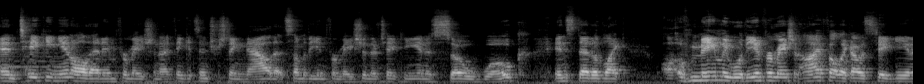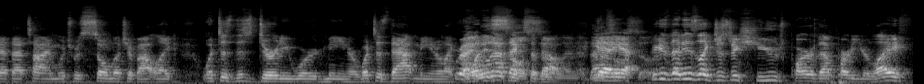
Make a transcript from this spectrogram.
and taking in all that information. I think it's interesting now that some of the information they're taking in is so woke instead of like uh, mainly with the information I felt like I was taking in at that time, which was so much about like what does this dirty word mean or what does that mean or like Right, what well, is sex about? yeah, yeah, because that is like just a huge part of that part of your life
